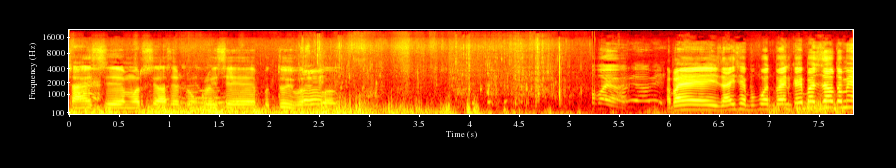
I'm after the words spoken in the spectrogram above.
સાયન્સ છે મરચા છે ડુંગળી છે બધું વસ્તુ આવી. ભાઈ જાય છે ભૂપતભાઈ કઈ બાજુ જાવ તમે?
